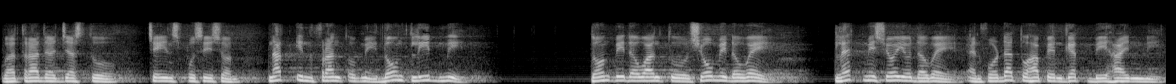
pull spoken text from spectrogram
but rather just to change position. Not in front of me. Don't lead me. Don't be the one to show me the way. Let me show you the way. And for that to happen, get behind me.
